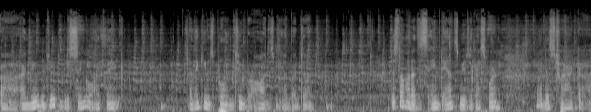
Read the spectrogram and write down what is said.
Uh, I knew the dude to be single, I think. I think he was pulling two broads, man, but uh, just a lot of the same dance music. I swear, had this track. Uh,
